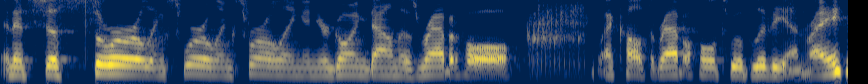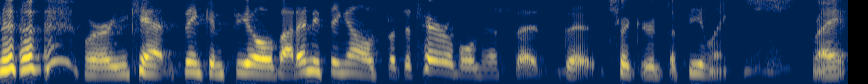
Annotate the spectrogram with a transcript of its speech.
and it's just swirling, swirling, swirling, and you're going down this rabbit hole I call it the rabbit hole to oblivion, right? Where you can't think and feel about anything else but the terribleness that that triggered the feeling, right?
